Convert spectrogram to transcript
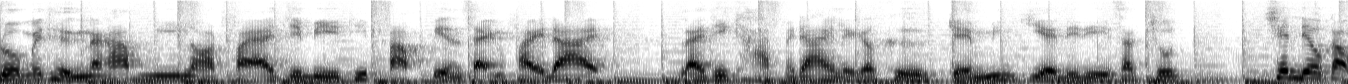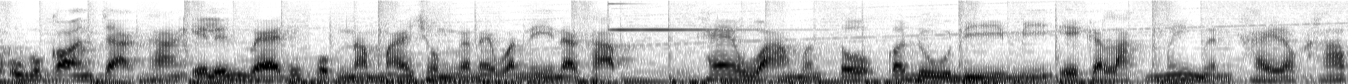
รวมไปถึงนะครับมีหลอดไฟ RGB ที่ปรับเปลี่ยนแสงไฟได้ และที่ขาดไม่ได้เลยก็คือเกมมิ่งเกียร์ดีๆ สักชุด เช่นเดียวกับอุปกรณ์จากทาง a l i e n w a r e ที่ผมนำมาให้ชมกันในวันนี้นะครับ แค่วางบนโต๊ะก็ดูดีมีเอกลักษณ์ไม่เหมือนใครแล้วครับ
